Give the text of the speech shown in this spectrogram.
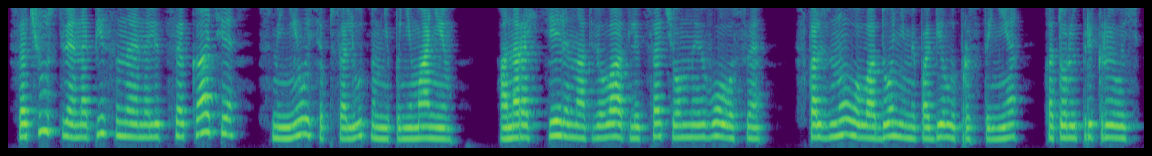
Сочувствие, написанное на лице Кати, сменилось абсолютным непониманием. Она растерянно отвела от лица темные волосы, скользнула ладонями по белой простыне, которой прикрылась,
